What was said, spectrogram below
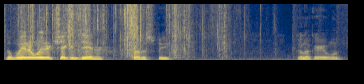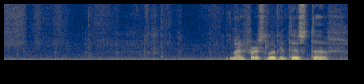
the winner winner chicken dinner, so to speak. Good luck, everyone. My first look at this stuff.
